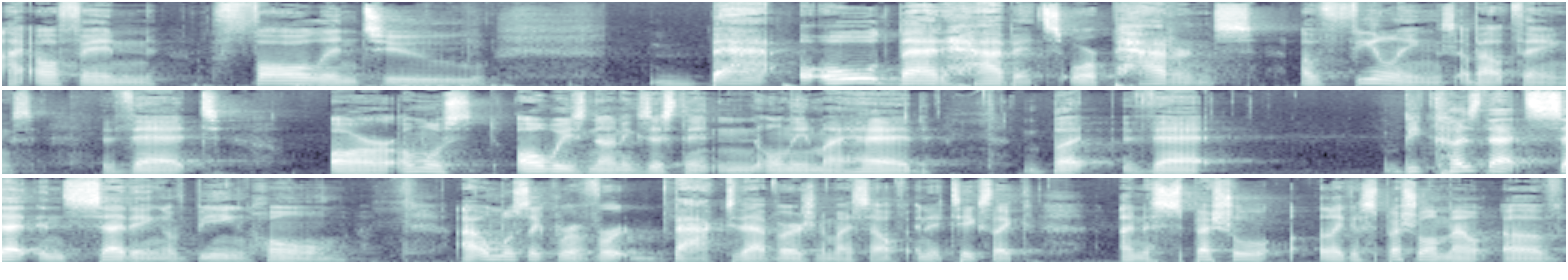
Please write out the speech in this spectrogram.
I often fall into bad old bad habits or patterns of feelings about things that are almost always non-existent and only in my head but that because that set and setting of being home i almost like revert back to that version of myself. And it takes like an a special like a special amount of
